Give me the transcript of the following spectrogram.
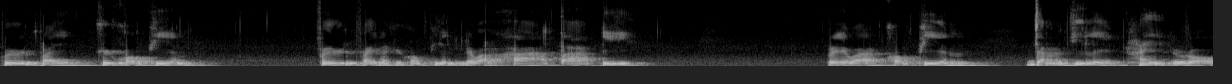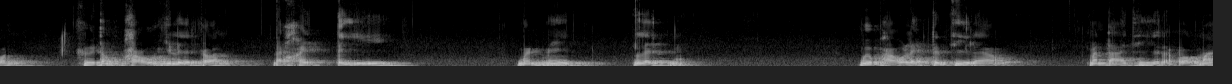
ฟืนไฟคือความเพียรฟืนไฟนั่นคือความเพียรเรียกว่าอาตาปีแปลว่าความเพียรยังกิเลสให้ร้อน คือต้องเผากิเลสก่อน แล้วค่อยตี เหมือนมีดเหล็กเนี่ย เมื่อเผาเหล็กเต็มที่แล้ว มันได้ที่แล้วออกมา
